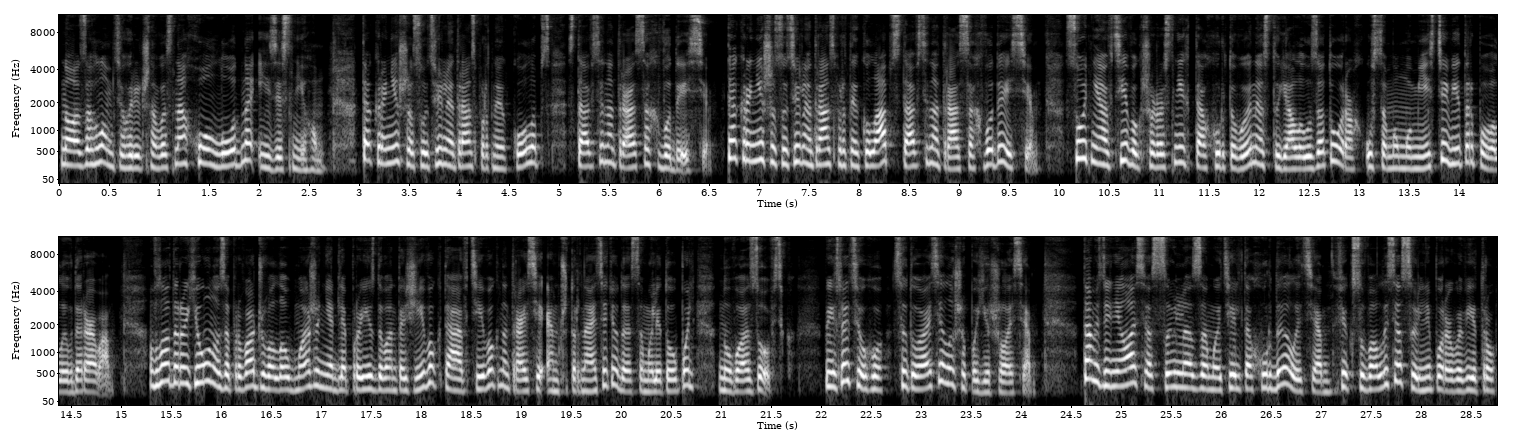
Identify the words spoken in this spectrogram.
Ну а загалом цьогорічна весна холодна і зі снігом. Так раніше суцільний транспортний колапс стався на трасах в Одесі. Так раніше суцільний транспортний колапс стався на трасах в Одесі. Сотні автівок через сніг та хуртовини стояли у заторах. У самому місті вітер повалив дерева. Влада регіону запроваджувала обмеження для проїзду вантажівок та автівок на трасі М14 Одеса Мелітополь Новоазовськ. Після цього ситуація лише погіршилася. Там здійнялася сильна заметіль та хурделиця. Фіксувалися сильні пориви вітру,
